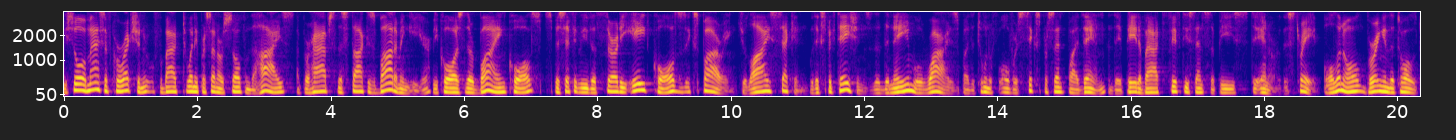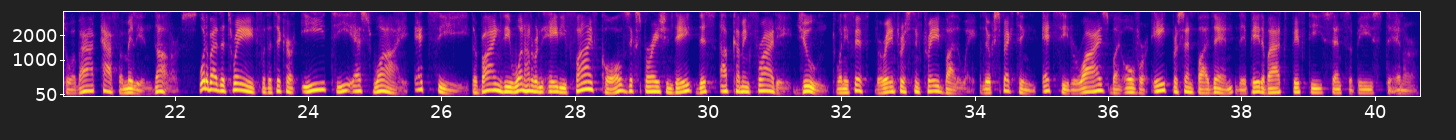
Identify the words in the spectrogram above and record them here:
We saw a massive correction of about 20% or so from the highs, and perhaps the stock is bottoming here because they're buying calls, specifically the 38 calls expiring July 2nd, with expectations that the name will rise by the tune of over 6% by then, and they paid about 50 cents apiece to enter this trade. All in all, bringing the total to about half a million dollars. What about the trade for the ticker ETSY, Etsy? They're buying the 185 calls expiration date this upcoming Friday, June 25th. Very interesting trade, by the way. They're expecting Etsy to rise by over 8% by then. They paid about 50 cents a piece to enter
